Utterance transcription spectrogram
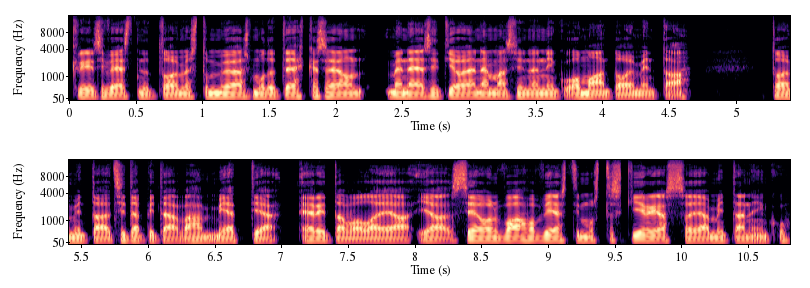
kriisiviestintätoimisto myös, mutta ehkä se on, menee sitten jo enemmän sinne niin kuin omaan toimintaan, toimintaan, että sitä pitää vähän miettiä eri tavalla. Ja, ja se on vahva viesti musta tässä kirjassa ja mitä niin kuin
